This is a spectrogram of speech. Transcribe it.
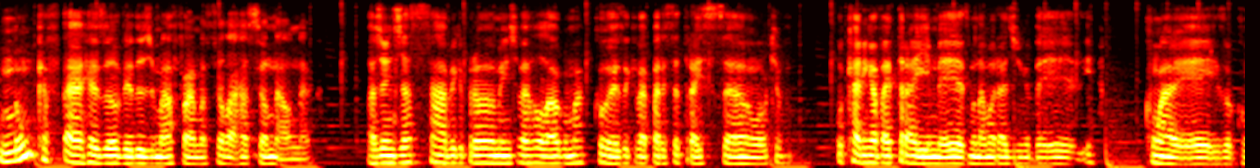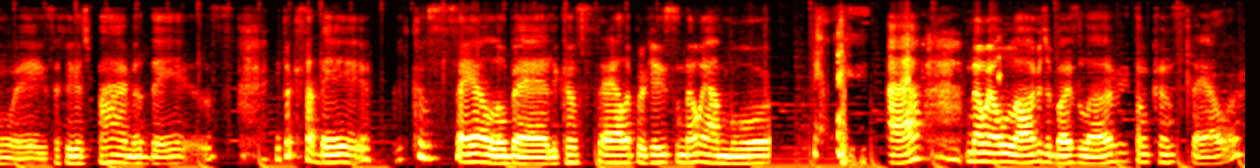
nunca é resolvido de uma forma, sei lá, racional, né? A gente já sabe que provavelmente vai rolar alguma coisa que vai parecer traição, ou que o carinha vai trair mesmo o namoradinho dele, com a ex ou com o ex. Você fica tipo, ai meu Deus, então quer saber? Cancela o BL, cancela, porque isso não é amor. Ah, não é o love de boys love, então cancela.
